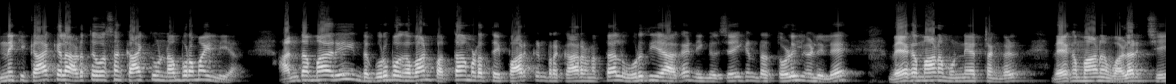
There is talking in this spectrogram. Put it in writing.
இன்னைக்கு காய்க்கல அடுத்த வருஷம் காய்க்கும் நம்புறோமா இல்லையா? அந்த மாதிரி இந்த குரு பகவான் பத்தாம் இடத்தை பார்க்கின்ற காரணத்தால் உறுதியாக நீங்கள் செய்கின்ற தொழில்களிலே வேகமான முன்னேற்றங்கள் வேகமான வளர்ச்சி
